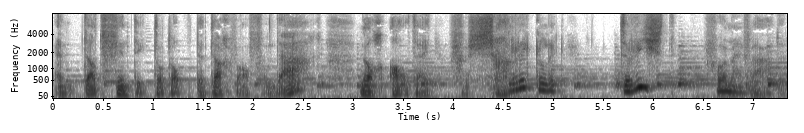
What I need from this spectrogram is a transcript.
En dat vind ik tot op de dag van vandaag nog altijd verschrikkelijk triest voor mijn vader.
